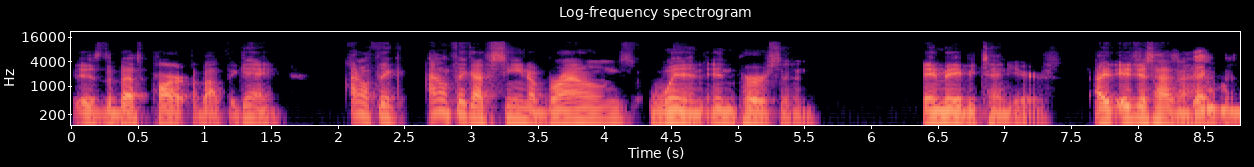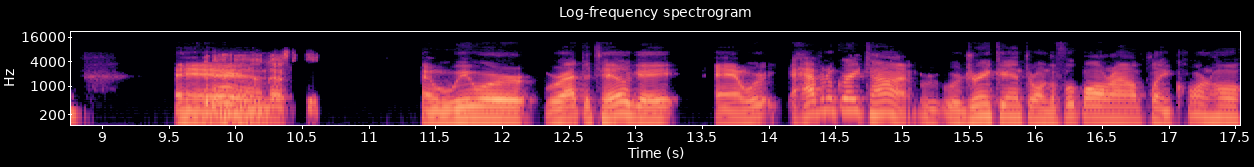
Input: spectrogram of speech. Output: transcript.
is the best part about the game. I don't think I don't think I've seen a Browns win in person in maybe 10 years. I, it just hasn't happened. Damn, And that's and we were we're at the tailgate and we're having a great time. We're, we're drinking, throwing the football around, playing cornhole,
